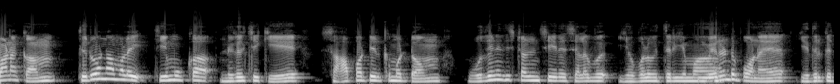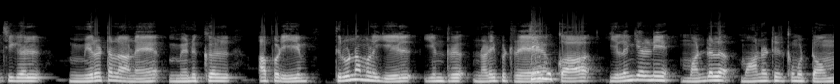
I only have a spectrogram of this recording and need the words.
வணக்கம். திருவண்ணாமலை திமுக நிகழ்ச்சிக்கு சாப்பாட்டிற்கு மட்டும் உதயநிதி ஸ்டாலின் செய்த செலவு எவ்வளவு தெரியுமா? மிரண்டு போன எதிர்க்கட்சிகள் மிரட்டலான மெனுக்கள் அப்படி திருவண்ணாமலையில் இன்று நடைபெற்ற திமுக இளைஞரணி மண்டல மாநாட்டிற்கு மட்டும்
